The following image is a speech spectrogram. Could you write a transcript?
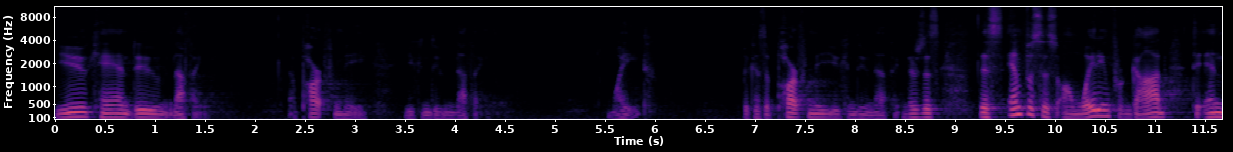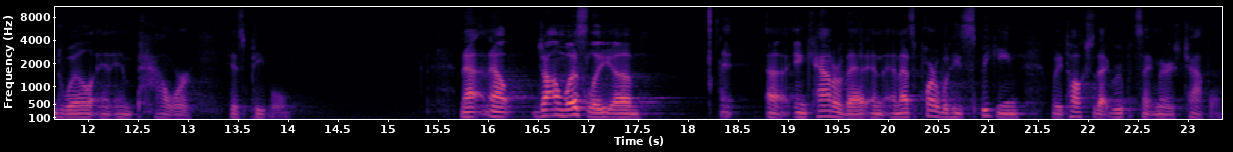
you can do nothing. Apart from me, you can do nothing. Wait because apart from me, you can do nothing. There's this, this emphasis on waiting for God to indwell and empower his people. Now, now John Wesley um, uh, encountered that, and, and that's part of what he's speaking when he talks to that group at St. Mary's Chapel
